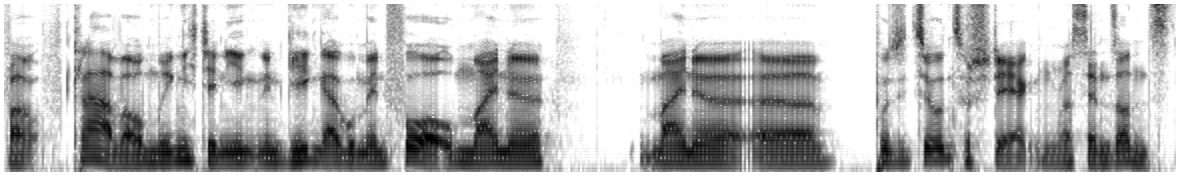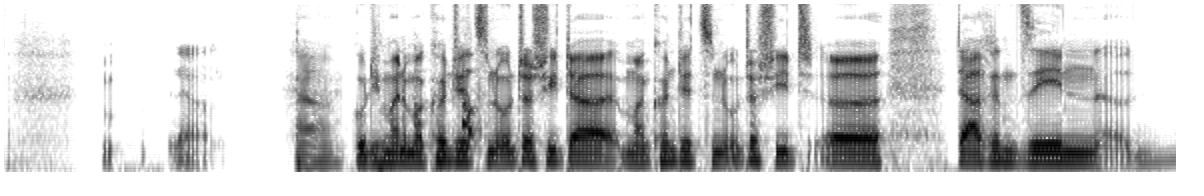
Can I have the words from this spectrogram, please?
war, klar, warum bringe ich denn irgendein Gegenargument vor, um meine, meine äh, Position zu stärken? Was denn sonst? Ja. Ja, gut, ich meine, man könnte jetzt einen Unterschied da, man könnte jetzt einen Unterschied äh, darin sehen,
